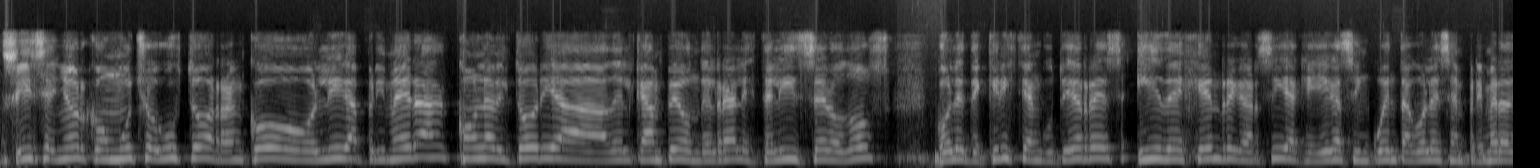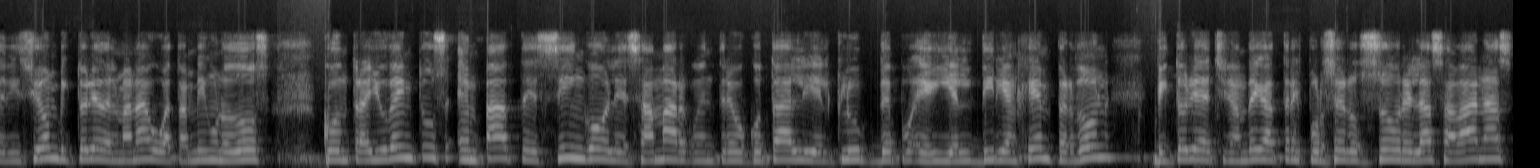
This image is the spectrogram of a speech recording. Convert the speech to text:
Sí, señor, con mucho gusto. Arrancó Liga Primera con la victoria del campeón del Real Estelí 0-2. Goles de Cristian Gutiérrez y de Henry García, que llega a 50 goles en Primera División. Victoria del Managua también 1-2 contra Juventus. Empate sin goles amargo entre Ocotal y el club de, eh, y el Dirian Gen, perdón. Victoria de Chinandega 3 por 0 sobre las Habanas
